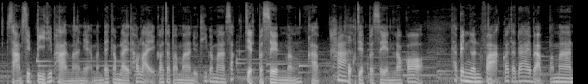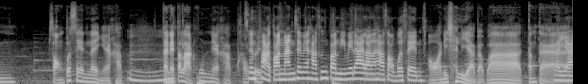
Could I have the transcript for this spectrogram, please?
30 ปีที่ผ่านมาเนี่ยมันได้กำไรเท่าไหร่ก็จะประมาณอยู่ที่ประมาณสัก 7%มั้งครับค่ะ6-7%แล้วก็ถ้าเป็นเงินฝากก็จะได้แบบประมาณ 2%อะไรอย่างเงี้ยครับอืมแต่ในตลาดหุ้นเนี่ยครับเขาเงินเคยฝากตอนนั้นใช่ไหมคะซึ่งตอนนี้ไม่ได้แล้วนะคะสองเปอร์เซ็นต์อ๋ออันนี้เฉลี่ยแบบว่าตั้งแต่ระยะ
